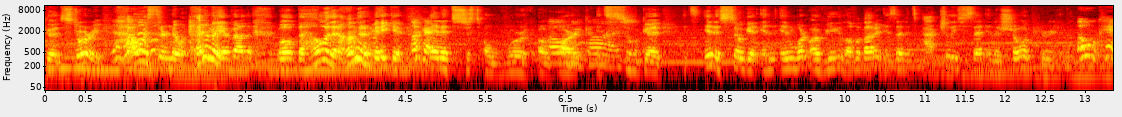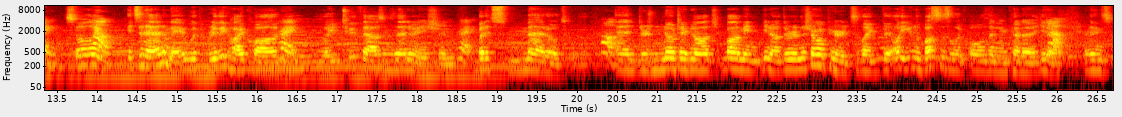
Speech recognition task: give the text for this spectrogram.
good story. How is there no anime about it? Well, the hell with it. I'm gonna make it." Okay. And it's just a work of Oh my art. It's so good. It's it is so good. And and what I really love about it is that it's actually set in the Showa period. Oh, okay. So like Huh. it's an anime with really high quality, Right. late 2000s animation, Right. but it's mad old school. Huh. And there's no technology. Well, I mean, you know, they're in the Showa period, so like the, oh, even the buses look old and kind of, you know, Yeah. everything's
